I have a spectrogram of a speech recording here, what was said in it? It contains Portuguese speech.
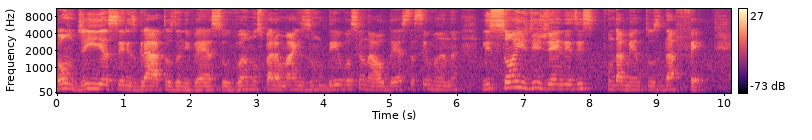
Bom dia, seres gratos do universo. Vamos para mais um devocional desta semana, Lições de Gênesis, Fundamentos da Fé.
